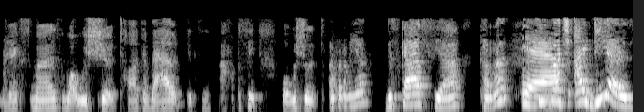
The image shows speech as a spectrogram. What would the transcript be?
next month what we should talk about gitu. Apa sih what we should apa namanya discuss ya karena too Yeah. much ideas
